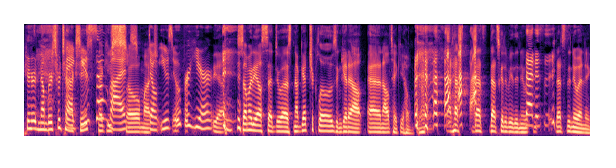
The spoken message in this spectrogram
Here are numbers for taxis. Thank you so much. so much. Don't use Uber here. Yeah. Somebody else said to us, "Now get your clothes and get out, and I'll take you home." that has, that's that's going to be the new. That is- that's the new ending.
